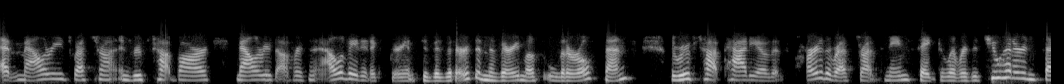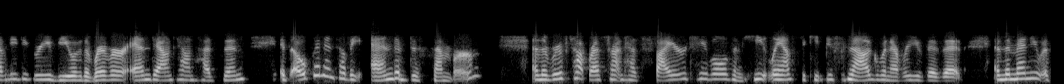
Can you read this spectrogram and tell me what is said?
at Mallory's Restaurant and Rooftop Bar. Mallory's offers an elevated experience to visitors in the very most literal sense. The rooftop patio that's part of the restaurant's namesake delivers a 270 degree view of the river and downtown Hudson. It's open until the end of December. And the rooftop restaurant has fire tables and heat lamps to keep you snug whenever you visit. And the menu is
